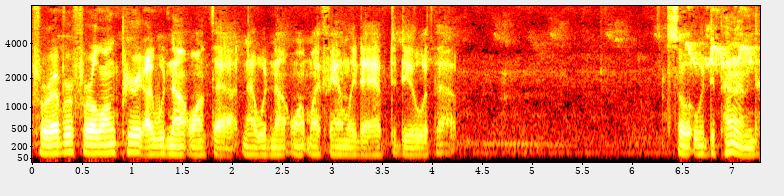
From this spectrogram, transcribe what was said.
forever for a long period. I would not want that, and I would not want my family to have to deal with that. So it would depend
